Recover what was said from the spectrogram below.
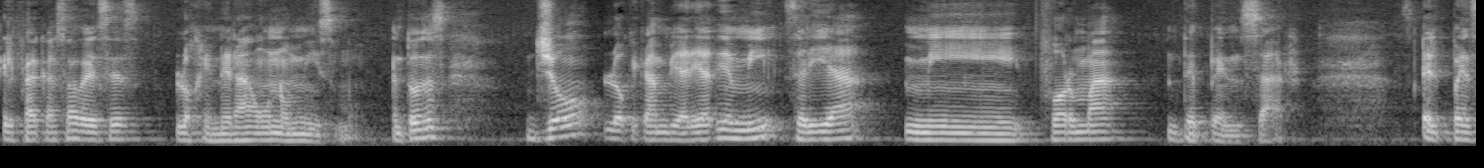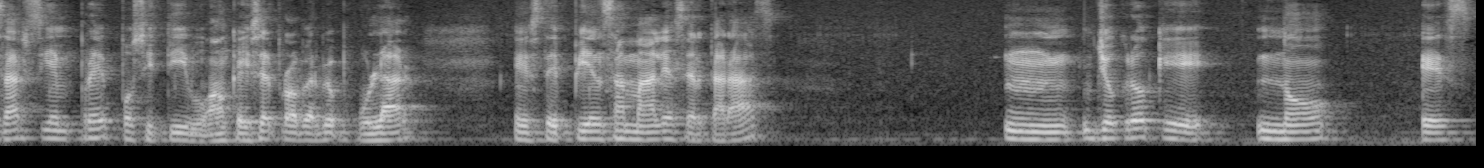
el fracaso a veces lo genera uno mismo. Entonces, yo lo que cambiaría de mí sería mi forma de pensar. El pensar siempre positivo, aunque dice el proverbio popular, este, piensa mal y acertarás. Mm, yo creo que no es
